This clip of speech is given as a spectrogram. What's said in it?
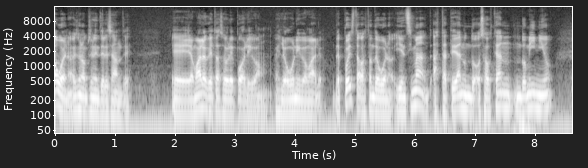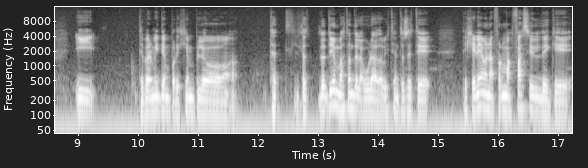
bueno, es una opción interesante. Eh, lo malo es que está sobre Polygon, es lo único malo. Después está bastante bueno. Y encima hasta te dan un, o sea, te dan un dominio y te permiten, por ejemplo, lo, tienen bastante elaborado, ¿viste? Entonces te, te genera una forma fácil de que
